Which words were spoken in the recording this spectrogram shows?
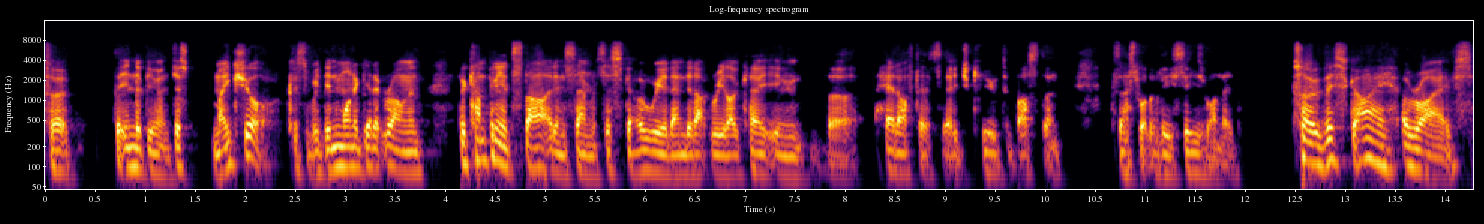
to, to interview and just make sure because we didn't want to get it wrong. And the company had started in San Francisco. We had ended up relocating the head office, HQ, to Boston because that's what the VCs wanted. So this guy arrives.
